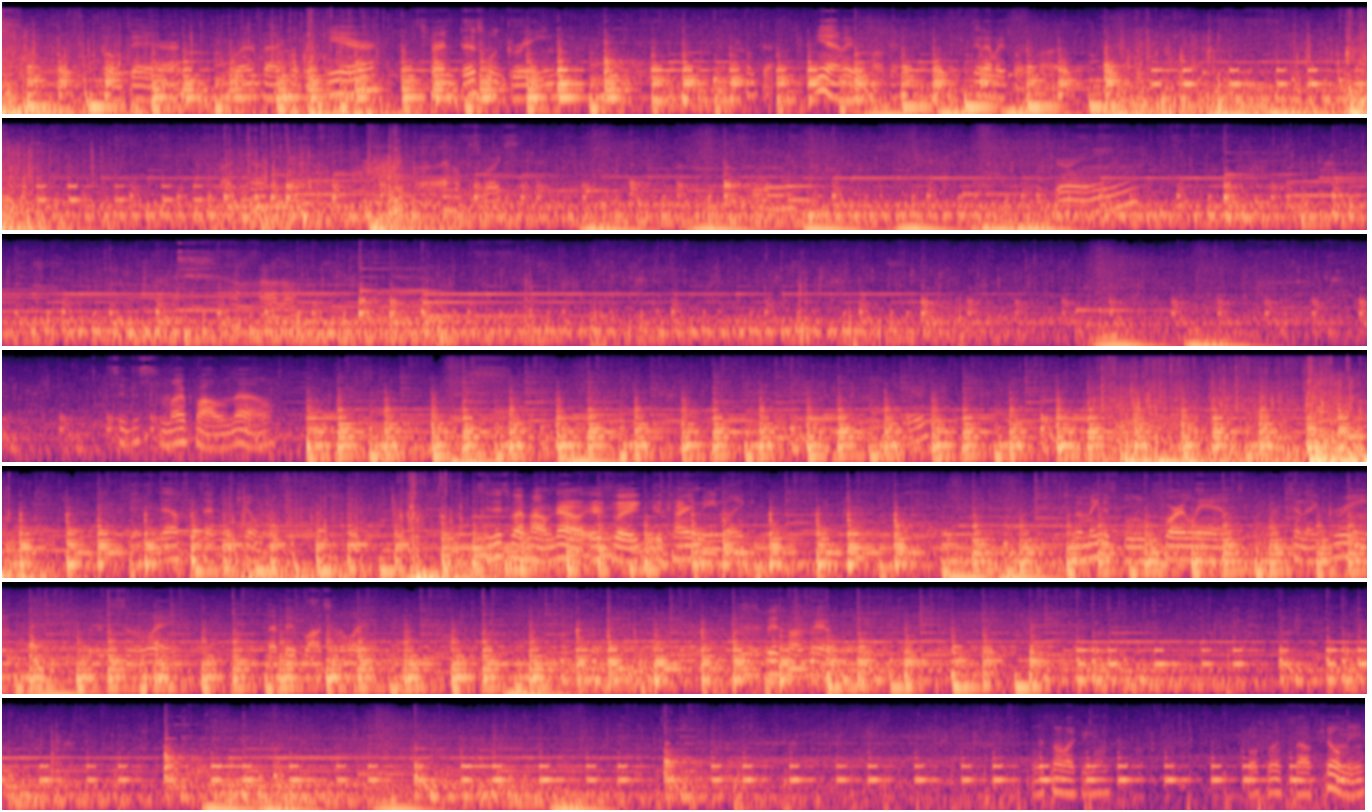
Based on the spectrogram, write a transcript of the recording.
go there, run back over here, turn this one green. Yeah, maybe. See, this is my problem now. Is my problem now. It's like the timing, like. If I make this blue before I land, That big block's in the way. This is a big problem here. It's not like again. Both links that'll kill me.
